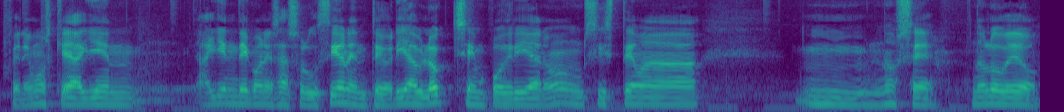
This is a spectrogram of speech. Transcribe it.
esperemos que alguien, alguien dé con esa solución. En teoría, blockchain podría, ¿no? Un sistema Mm, no sé, no lo veo.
